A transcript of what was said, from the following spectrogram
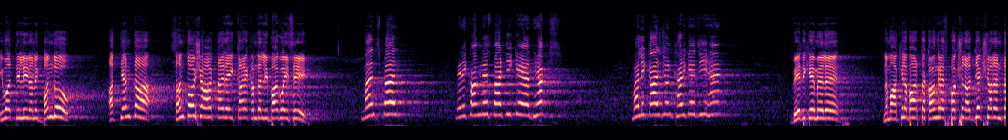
ಇವತ್ತಿಲ್ಲಿ ನನಗೆ ಬಂದು ಅತ್ಯಂತ ಸಂತೋಷ ಆಗ್ತಾ ಇದೆ ಈ ಕಾರ್ಯಕ್ರಮದಲ್ಲಿ ಭಾಗವಹಿಸಿ मंच पर मेरे कांग्रेस पार्टी के अध्यक्ष मल्लिकार्जुन खड़गे जी हैं ವೇದಿಕೆ ಮೇಲೆ ನಮ್ಮ ಅಖಿಲ ಭಾರತ ಕಾಂಗ್ರೆಸ್ ಪಕ್ಷದ ಅಧ್ಯಕ್ಷರಾದಂತ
